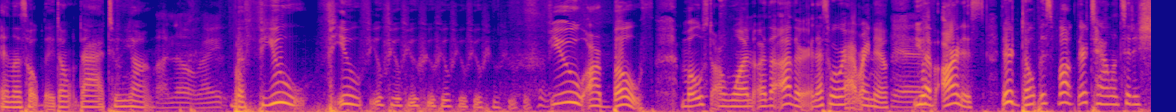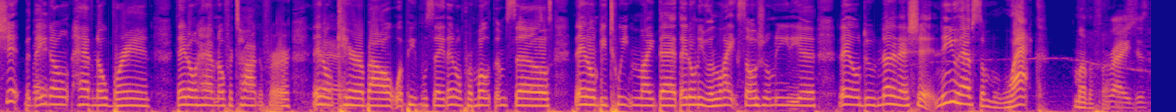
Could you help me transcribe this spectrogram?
And let's hope they don't die too young. I know, right? But few, few, few, few, few, few, few, few, few, few, few, few, few are both. Most are one or the other, and that's where we're at right now. Yeah. You have artists; they're dope as fuck. They're talented as shit, but they don't have no brand. They don't have no photographer. They don't care about what people say. They don't promote themselves. They don't be tweeting like that. They don't even like social media. They don't do none of that shit. And then you have some whack motherfuckers Right, just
